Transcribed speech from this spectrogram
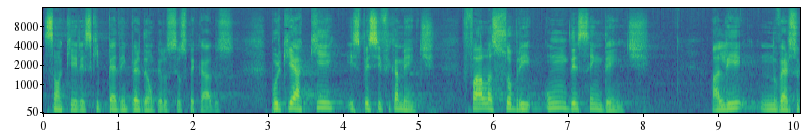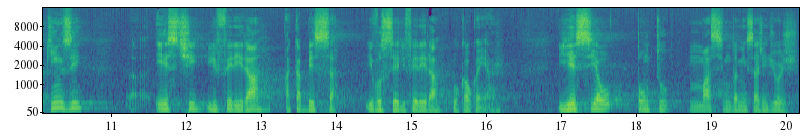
são aqueles que pedem perdão pelos seus pecados. Porque aqui especificamente fala sobre um descendente. Ali no verso 15, este lhe ferirá a cabeça e você lhe ferirá o calcanhar. E esse é o ponto máximo da mensagem de hoje.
